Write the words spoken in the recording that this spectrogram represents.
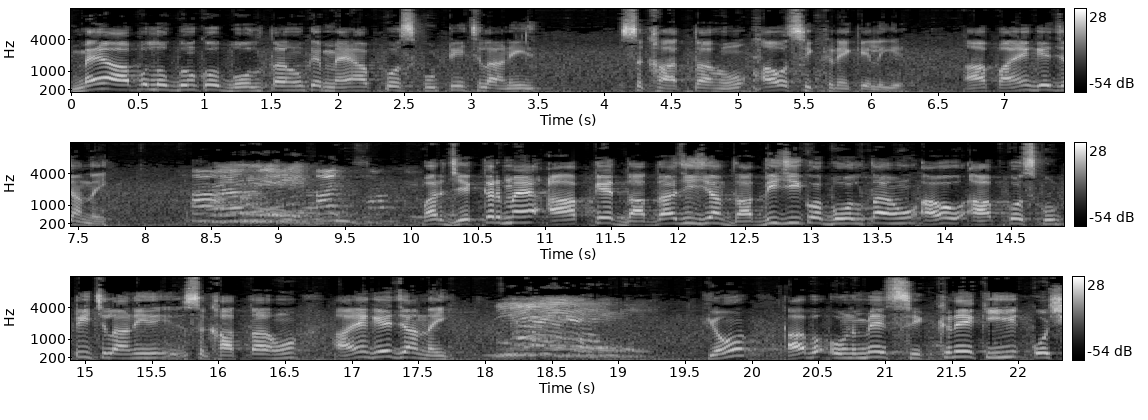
मैं आप लोगों को बोलता हूं कि मैं आपको स्कूटी चलानी सिखाता हूं आओ सीखने के लिए आप आएंगे या नहीं ਹਾਂ ਹਾਂਜੀ पर जेकर मैं आपके दादाजी या दादी जी को बोलता हूँ आओ आपको स्कूटी चलानी सिखाता हूँ आएँगे या नहीं? क्यों? अब उनमें सीखने की कुछ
